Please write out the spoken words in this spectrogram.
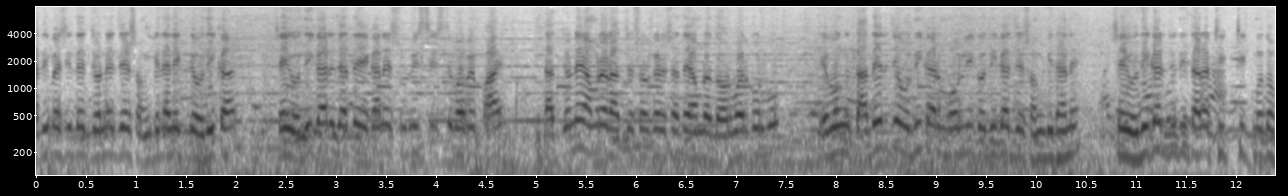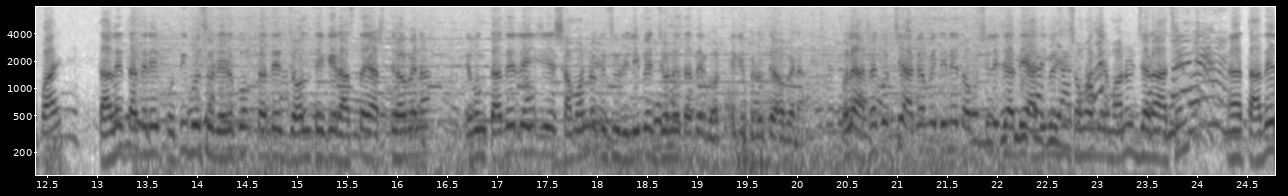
আদিবাসীদের জন্য যে সাংবিধানিক যে অধিকার, সেই অধিকার যাতে এখানে সুনিশ্চিতভাবে পায়, তার জন্যই আমরা রাজ্য সরকারের সাথে আমরা দরবার করব এবং তাদের যে অধিকার, মৌলিক অধিকার যে সংবিধানে, সেই অধিকার যদি তারা ঠিক ঠিক মতো পায়, তাহলে তাদের এই প্রতি বছর এরকম তাদের জল থেকে রাস্তায় আসতে হবে না। এবং তাদের এই যে সামান্য কিছু রিলিফের জন্য তাদের ঘর থেকে বেরোতে হবে না। বলে আশা করছি আগামী দিনে তফসিলি জাতি আদিবাসী সমাজের মানুষ যারা আছেন তাদের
